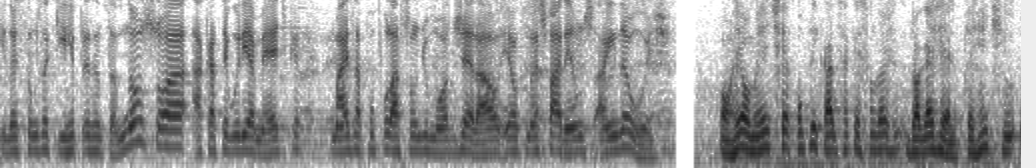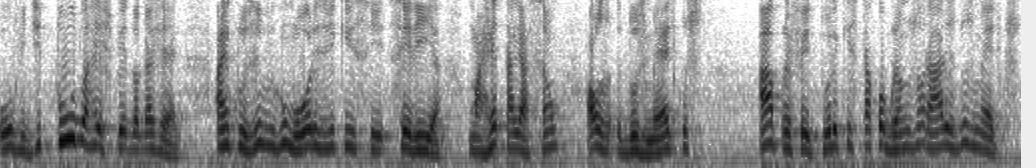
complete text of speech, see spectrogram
e nós estamos aqui representando não só a categoria médica, mas a população de um modo geral, e é o que nós faremos ainda hoje. Bom, realmente é complicado essa questão do, HGL, porque a gente ouve de tudo a respeito do HGL. Há inclusive rumores de que se, seria uma retaliação aos, dos médicos à prefeitura que está cobrando os horários dos médicos.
